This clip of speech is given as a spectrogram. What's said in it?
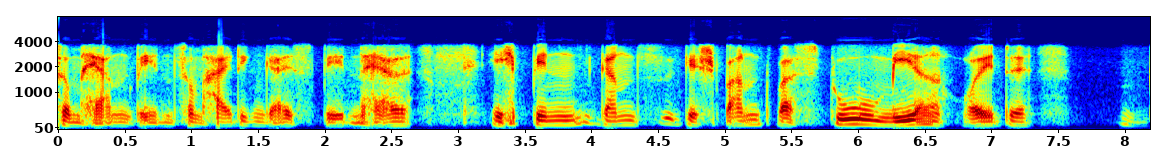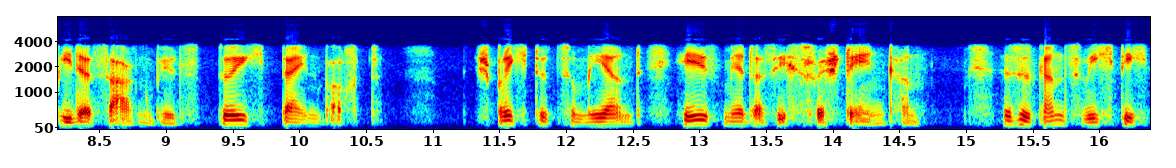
zum Herrn beten, zum Heiligen Geist beten. Herr, ich bin ganz gespannt, was du mir heute wieder sagen willst, durch dein Wort. Sprich du zu mir und hilf mir, dass ich es verstehen kann. Das ist ganz wichtig,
